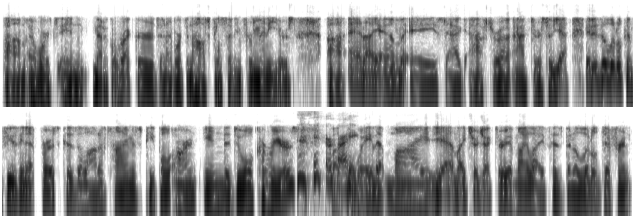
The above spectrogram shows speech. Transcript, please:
um, I worked in medical records and I've worked in the hospital setting for many years. Uh, and I am a SAG AFTRA actor. So, yeah, it is a little confusing at first because a lot of times people aren't in the dual careers. But right. the way that my, yeah, my trajectory of my life has been a little different.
